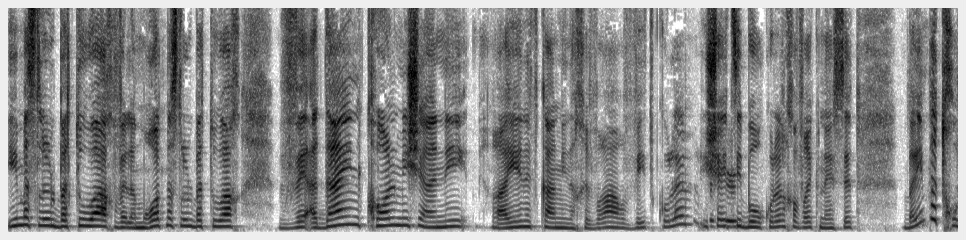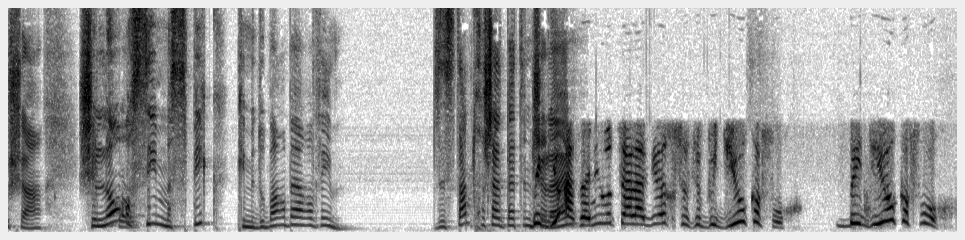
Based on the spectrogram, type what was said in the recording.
עם מסלול בטוח ולמרות מסלול בטוח, ועדיין כל מי שאני מראיינת כאן מן החברה הערבית, כולל אישי ציבור, כולל חברי כנסת, באים בתחושה שלא כן. עושים מספיק כי מדובר בערבים. זה סתם תחושת בטן בדיוק, שלהם? אז אני רוצה להגיד לך שזה בדיוק הפוך. בדיוק הפוך.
